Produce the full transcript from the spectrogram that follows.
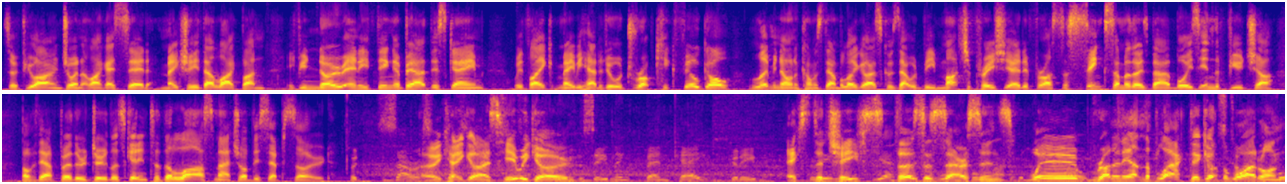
So if you are enjoying it, like I said, make sure you hit that like button. If you know anything about this game, with like maybe how to do a drop kick field goal, let me know in the comments down below, guys, because that would be much appreciated for us to sink some of those bad boys in the future. But without further ado, let's get into the last match of this episode. Okay, guys, here we go. This evening, Ben Kay. Good evening. Exeter Chiefs versus Saracens. We're running out in the black. They got the white on.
